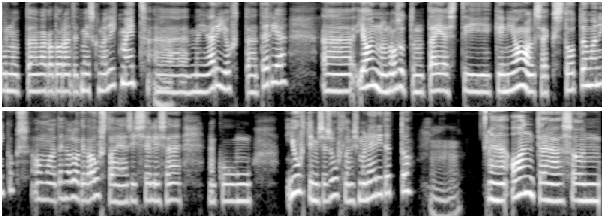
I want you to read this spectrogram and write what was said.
tulnud väga toredaid meeskonnaliikmeid mm, -hmm. meie ärijuht Terje, Jan on osutunud täiesti geniaalseks tooteomanikuks oma tehnoloogia tausta ja siis sellise nagu äh, juhtimise suhtlemismaneeri tõttu mm. -hmm. Andreas on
